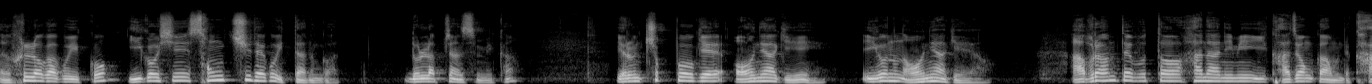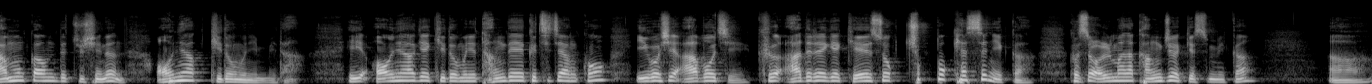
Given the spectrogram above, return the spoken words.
어, 흘러가고 있고 이것이 성취되고 있다는 것. 놀랍지 않습니까? 여러분 축복의 언약이 이거는 언약이에요. 아브라함 때부터 하나님이 이 가정 가운데 가문 가운데 주시는 언약 기도문입니다. 이 언약의 기도문이 당대에 그치지 않고 이것이 아버지 그 아들에게 계속 축복했으니까 그것을 얼마나 강조했겠습니까? 아,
